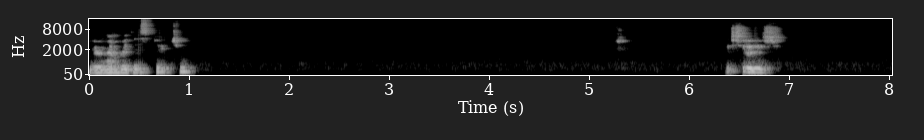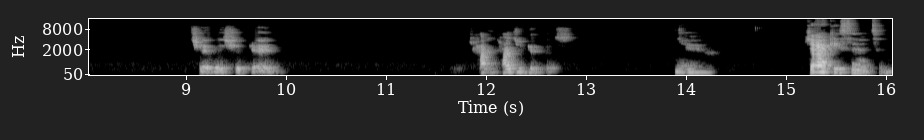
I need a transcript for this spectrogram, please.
You remember this picture? This is championship game. How, how'd you get this? Yeah. Jackie sent it to me.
